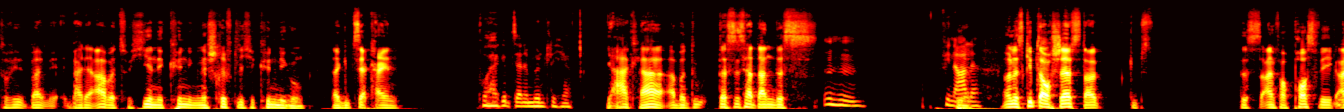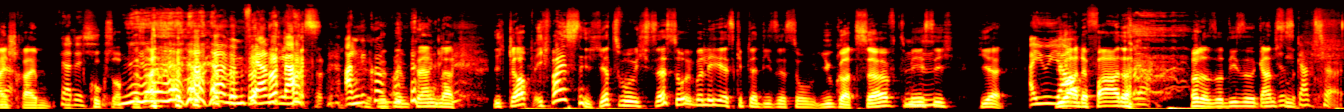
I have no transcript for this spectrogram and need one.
so wie bei, bei der Arbeit, so hier eine Kündigung, eine schriftliche Kündigung. Da gibt es ja kein, Vorher gibt es ja eine mündliche. Ja klar, aber du, das ist ja dann das, Mhm. Finale. und es gibt auch Chefs, da gibt's das ist einfach Postweg Ja, einschreiben. Fertig. Guckst, ob Mit das dem Fernglas mit angekommen. einem Fernglas. Ich glaube, ich weiß nicht, jetzt wo ich das so überlege, es gibt ja dieses so You got served mäßig, hier, Are you You are the father Mhm. Ja. oder so diese ganzen, Just got served.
